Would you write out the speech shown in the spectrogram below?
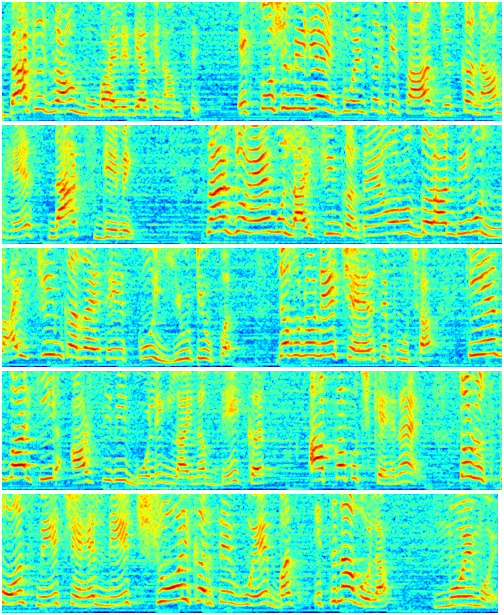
battle ground mobile India के नाम से. एक सोशल मीडिया इन्फ्लुएंसर के साथ जिसका नाम है स्नैक्स गेमिंग स्नैक्स जो है वो लाइव स्ट्रीम करते हैं और उस दौरान भी वो लाइव स्ट्रीम कर रहे थे इसको यूट्यूब पर. जब उन्होंने चहल से पूछा कि इस बार की आरसीबी बोलिंग लाइनअप देखकर आपका कुछ कहना है तो रिस्पॉन्स में चहल ने ट्रोल करते हुए बस इतना बोला मोए मोए।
